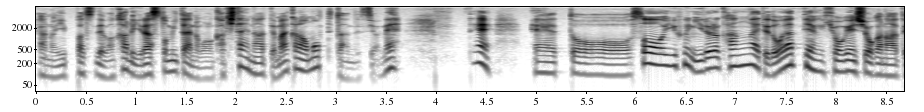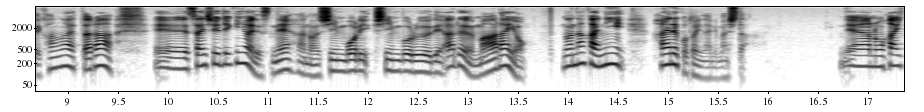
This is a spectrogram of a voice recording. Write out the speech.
あの一発で分かるイラストみたいなものを描きたいなって前から思ってたんですよね。で、えー、っとそういうふうにいろいろ考えてどうやって表現しようかなって考えたら、えー、最終的にはですねあのシンボリシンボルであるマーライオンの中に入ることになりました。であの入っ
